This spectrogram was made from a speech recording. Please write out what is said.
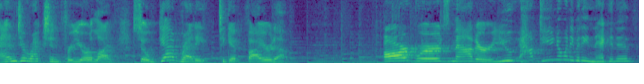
and direction for your life. So get ready to get fired up. Our words matter. You, how, do you know anybody negative?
